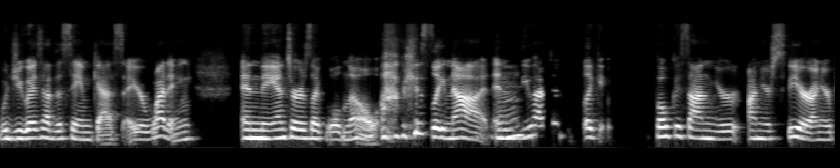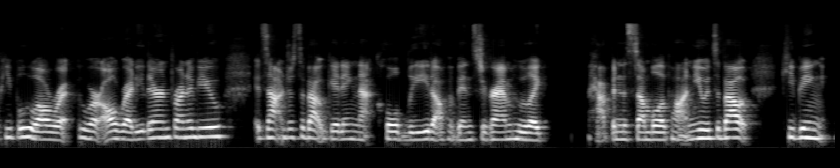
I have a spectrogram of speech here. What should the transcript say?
would you guys have the same guests at your wedding? And the answer is like, well, no, obviously not. Mm-hmm. And you have to like focus on your on your sphere on your people who are who are already there in front of you it's not just about getting that cold lead off of instagram who like happen to stumble upon you. It's about keeping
